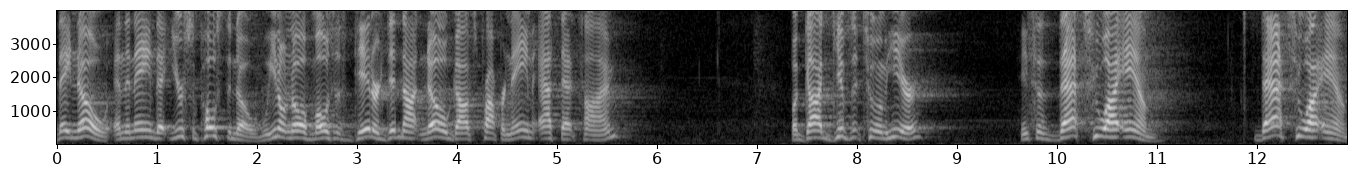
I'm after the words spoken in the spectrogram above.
they know and the name that you're supposed to know. We don't know if Moses did or did not know God's proper name at that time. But God gives it to him here. He says, That's who I am. That's who I am.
